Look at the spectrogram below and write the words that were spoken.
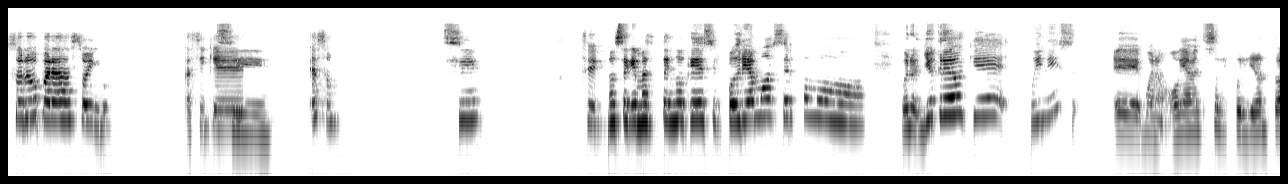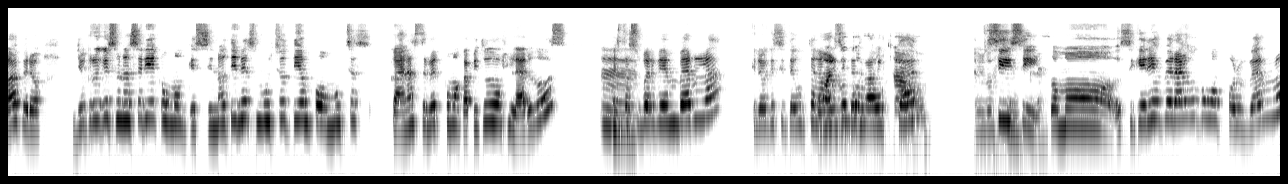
solo para Soingo, así que Sí, eso, sí. sí, No sé qué más tengo que decir. Podríamos hacer como. Bueno, yo creo que Queenies, eh, bueno, obviamente se la spoilearon todas, pero yo creo que es una serie como que si no tienes mucho tiempo o muchas ganas de ver como capítulos largos, está Mm, súper bien verla. Creo que si te gusta la o algo música te va a gustar. algo Sí, sí, simple, como si querías ver algo como por verlo,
